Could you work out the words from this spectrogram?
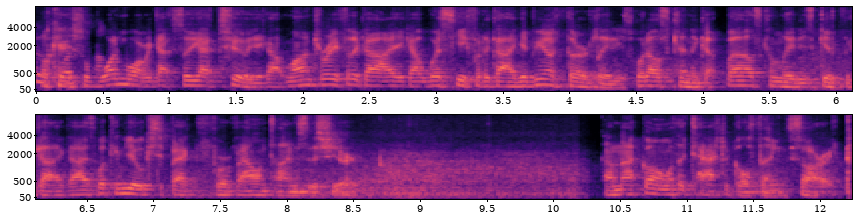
It's Okay, so one more. We got so you got two. You got lingerie for the guy. You got whiskey for the guy. Give me a third, ladies. What else can they get? What else can ladies give the guy, guys? What can you expect for Valentine's this year? I'm not going with a tactical thing. Sorry.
